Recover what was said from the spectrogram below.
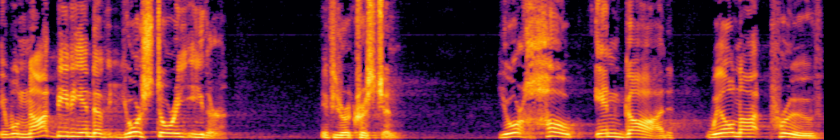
It will not be the end of your story either if you're a Christian. Your hope in God will not prove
